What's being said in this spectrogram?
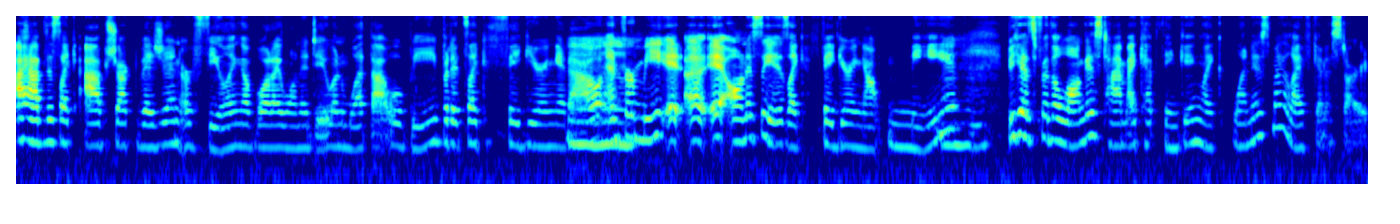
I have this like abstract vision or feeling of what I want to do and what that will be, but it's like figuring it out. And for me, it uh, it honestly is like figuring out me because for the longest time I kept thinking like when is my life going to start?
